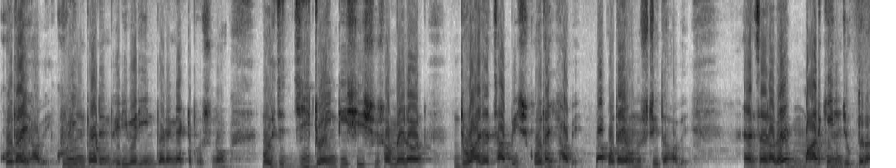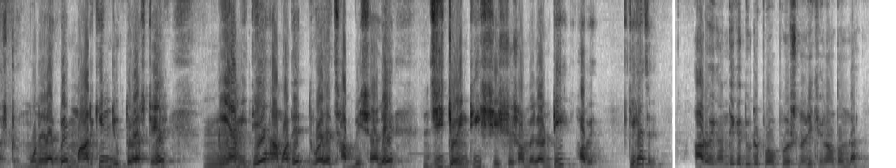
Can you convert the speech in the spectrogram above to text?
কোথায় হবে? খুবই ইম্পর্টেন্ট ভেরি ভেরি ইম্পর্টেন্ট একটা প্রশ্ন। বলছে জি টোয়েন্টি শীর্ষ সম্মেলন দু কোথায় হবে? বা কোথায় অনুষ্ঠিত হবে? অ্যান্সার হবে মার্কিন যুক্তরাষ্ট্র। মনে রাখবে, মার্কিন যুক্তরাষ্ট্রের মিয়ামিতে আমাদের দু হাজার ছাব্বিশ সালে জি টোয়েন্টি শীর্ষ সম্মেলনটি হবে। ঠিক আছে? আরও এখান থেকে দুটো প্র- প্রশ্ন লিখে নাও তোমরা,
